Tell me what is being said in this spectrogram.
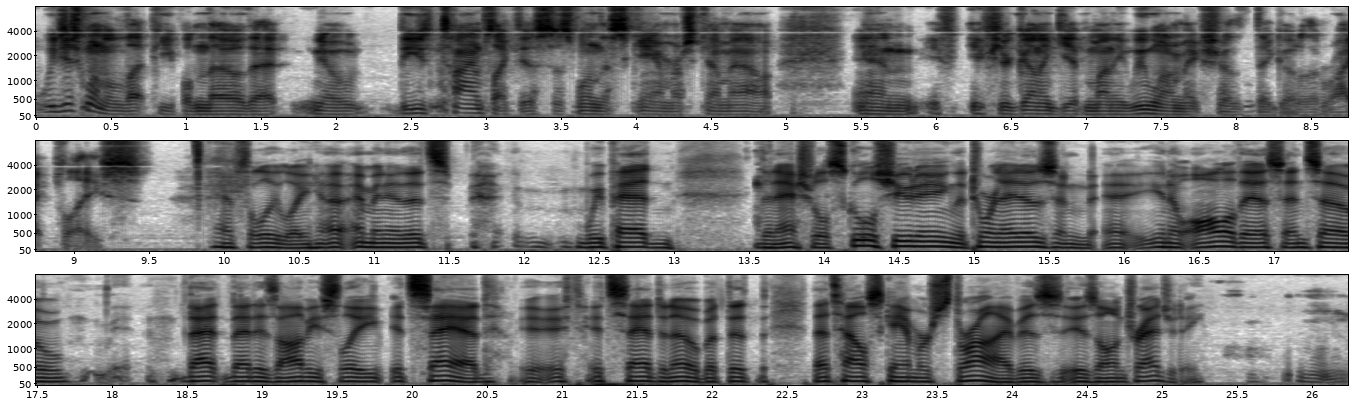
we just want to let people know that you know these times like this is when the scammers come out, and if if you're going to give money, we want to make sure that they go to the right place. Absolutely. I, mean, it's we've had the Nashville school shooting, the tornadoes, and uh, you know all of this, and so that that is obviously it's sad. It, it's sad to know, but that that's how scammers thrive is is on tragedy. Mm-hmm.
